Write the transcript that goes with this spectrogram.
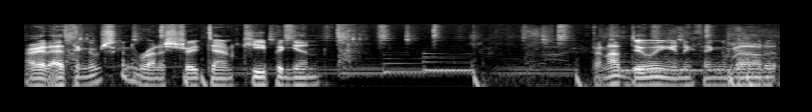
Alright, I think I'm just gonna run it straight down keep again. They're not doing anything about it.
